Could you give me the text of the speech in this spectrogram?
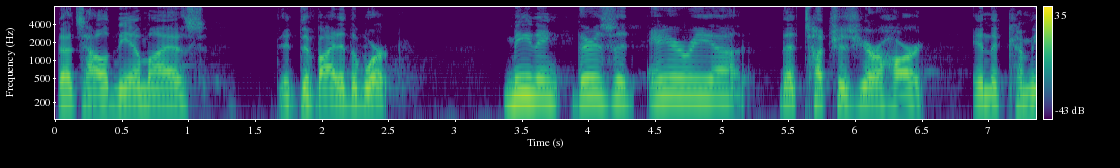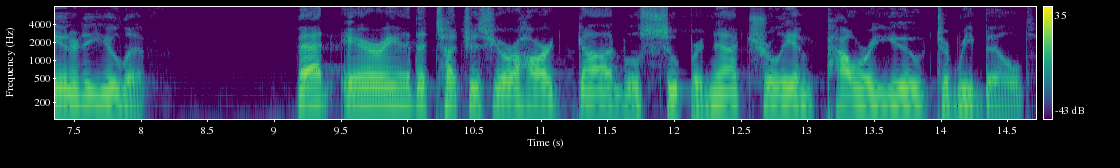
That's how Nehemiah's it divided the work. Meaning there's an area that touches your heart in the community you live. That area that touches your heart, God will supernaturally empower you to rebuild.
